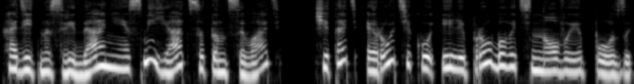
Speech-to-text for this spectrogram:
ходить на свидание, смеяться, танцевать, читать эротику или пробовать новые позы.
